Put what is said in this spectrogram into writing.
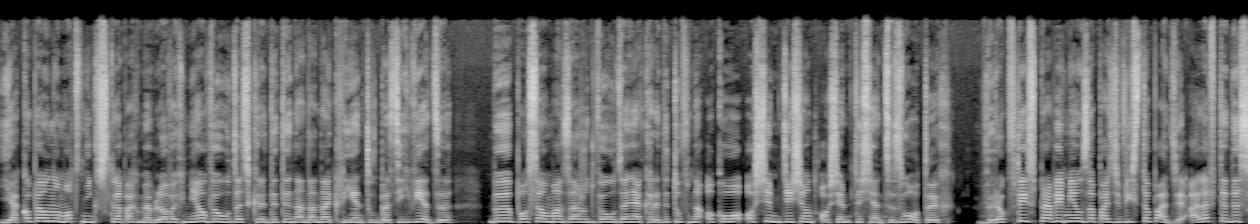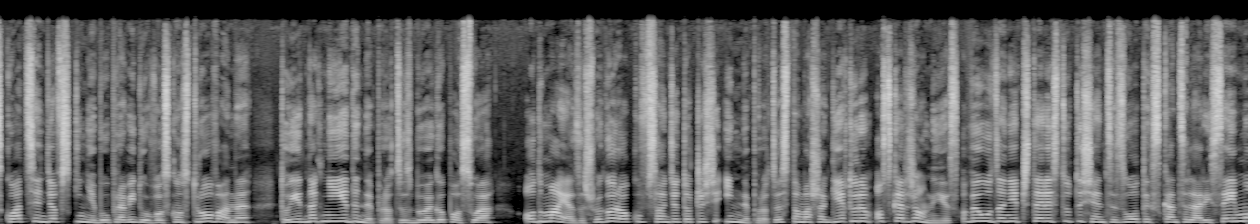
Jako pełnomocnik w sklepach meblowych miał wyłudzać kredyty nadane klientów bez ich wiedzy. Były poseł ma zarzut wyłudzenia kredytów na około 88 tysięcy złotych. Wyrok w tej sprawie miał zapaść w listopadzie, ale wtedy skład sędziowski nie był prawidłowo skonstruowany. To jednak nie jedyny proces byłego posła. Od maja zeszłego roku w sądzie toczy się inny proces Tomasza G., w którym oskarżony jest o wyłudzenie 400 tysięcy złotych z kancelarii Sejmu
